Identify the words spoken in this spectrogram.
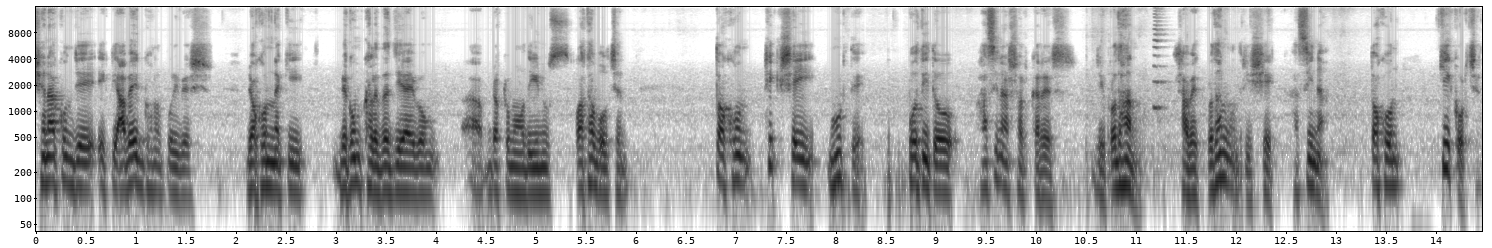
সেনাকুঞ্জে একটি আবেগঘন পরিবেশ, যখন নাকি বেগম খালেদা জিয়া এবং ডক্টর মোহাম্মদ ইউনুস কথা বলছেন, তখন ঠিক সেই মুহূর্তে পতিত হাসিনা সরকারের যে প্রধান, সাবেক প্রধানমন্ত্রী শেখ হাসিনা, তখন কি করছেন?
